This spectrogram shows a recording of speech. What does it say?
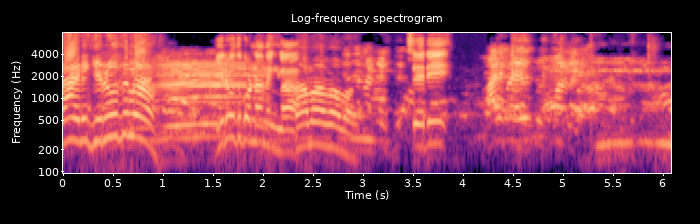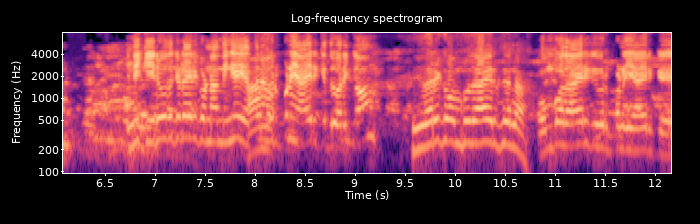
நான் இன்னைக்கு இருபதுண்ணா. இருபது கொண்டாந்தீங்களா? ஆமா ஆமா ஆமா. சரி. இன்னைக்கு இருபது கிடாரி கொண்டாந்தீங்க. எத்தனை விற்பனை ஆயிருக்கு இது வரைக்கும்? இது வரைக்கும் ஒன்பதாயிரம் இருக்குண்ணா ஒன்பதாயிரம் விற்பனை ஆயிருக்கு.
